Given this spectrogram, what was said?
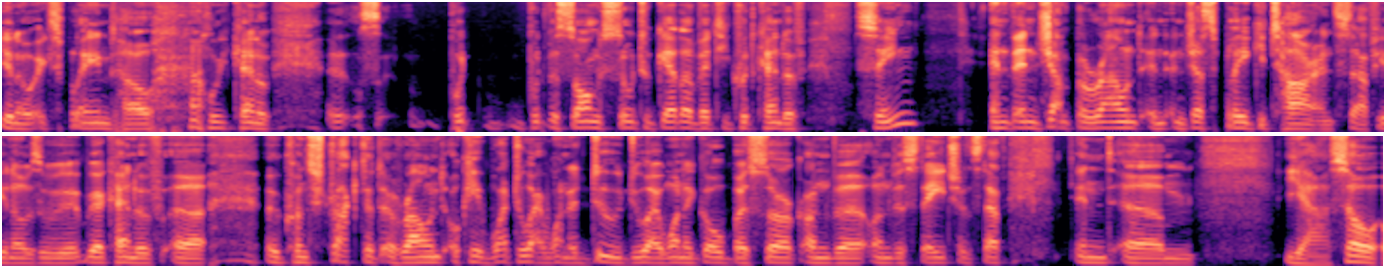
you know, explained how, how he kind of uh, put put the songs so together that he could kind of sing and then jump around and, and just play guitar and stuff, you know. So we're, we're kind of uh, uh constructed around, okay, what do I want to do? Do I want to go berserk on the on the stage and stuff? And um, yeah, so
